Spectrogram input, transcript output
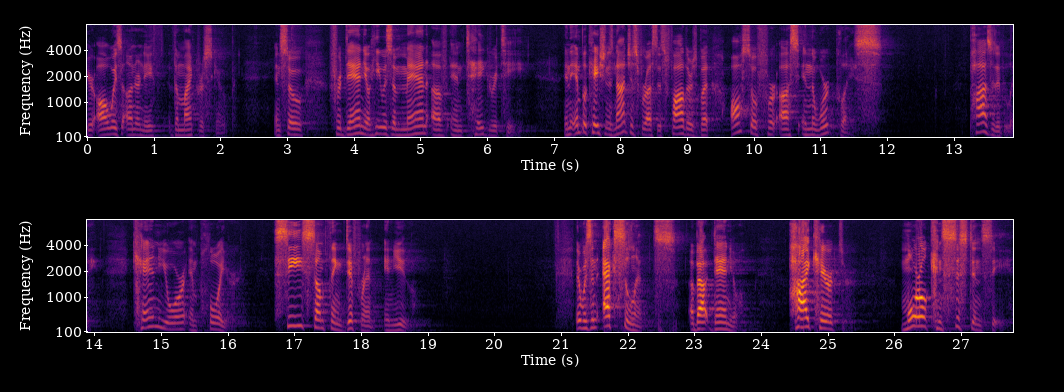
You're always underneath the microscope. And so for Daniel, he was a man of integrity. And the implication is not just for us as fathers, but also for us in the workplace. Positively, can your employer see something different in you? There was an excellence about Daniel, high character, moral consistency.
